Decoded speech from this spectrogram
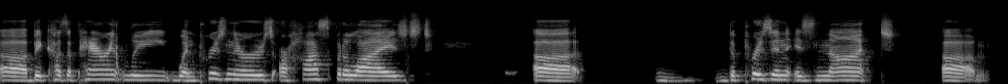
uh, because apparently, when prisoners are hospitalized, uh, the prison is not um,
